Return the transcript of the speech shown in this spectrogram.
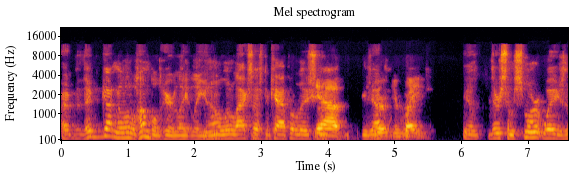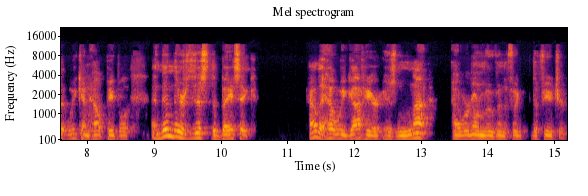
they've gotten a little humbled here lately. You know, a little access to capital issues. Yeah, you're, you're right you know there's some smart ways that we can help people. And then there's just the basic how the hell we got here is not how we're going to move in the, the future.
